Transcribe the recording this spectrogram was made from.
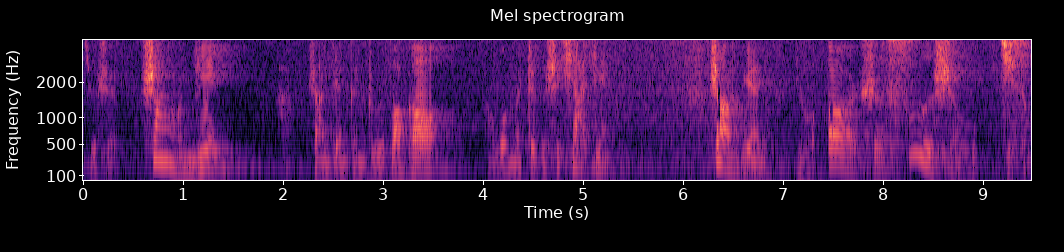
就是上卷啊，上卷跟诸位报告，我们这个是下卷。上边有二十四首偈颂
